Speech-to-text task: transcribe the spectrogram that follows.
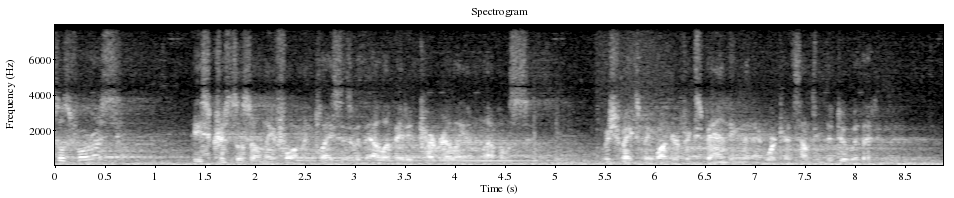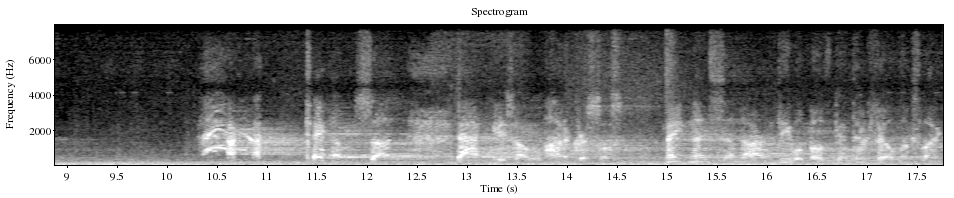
Crystals for us? These crystals only form in places with elevated chiralium levels. Which makes me wonder if expanding the network had something to do with it. Damn, son. That is a lot of crystals. Maintenance and R&D will both get their fill, looks like.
